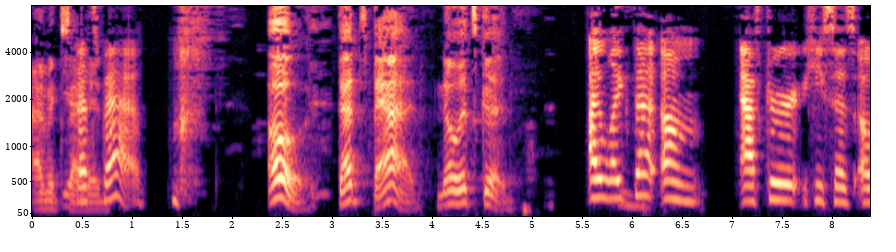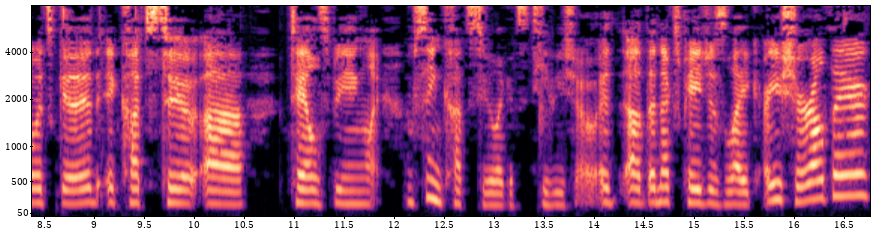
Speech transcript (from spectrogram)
I'm excited. That's bad. Oh, that's bad. No, it's good. I like that, um, after he says, oh, it's good, it cuts to, uh, Tails being like, I'm saying cuts to like it's a TV show. It, uh, the next page is like, are you sure out there?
